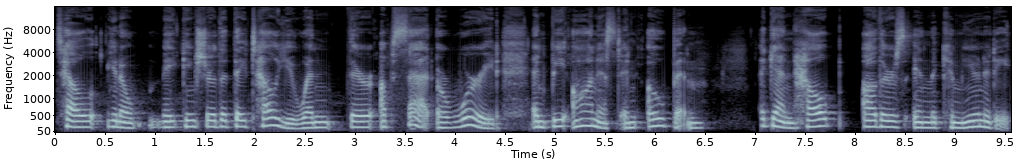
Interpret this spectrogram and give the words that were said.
tell, you know, making sure that they tell you when they're upset or worried and be honest and open. Again, help others in the community,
